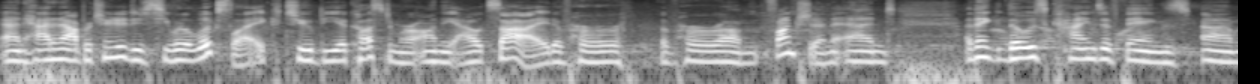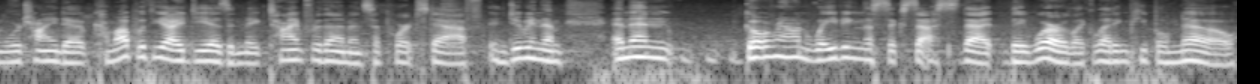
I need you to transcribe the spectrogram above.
and had an opportunity to see what it looks like to be a customer on the outside of her of her um, function and I think those kinds of things, um, we're trying to come up with the ideas and make time for them and support staff in doing them, and then go around waving the success that they were, like letting people know.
